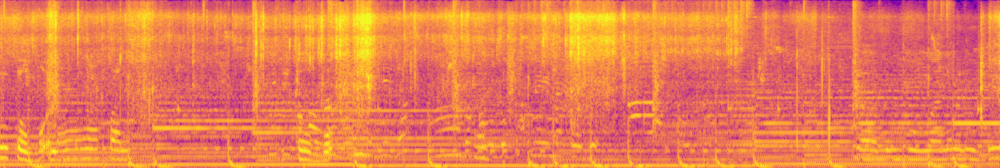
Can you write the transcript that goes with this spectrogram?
Yung tubo ng mga kwan. Tubo. Daming bunga ng lubi.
